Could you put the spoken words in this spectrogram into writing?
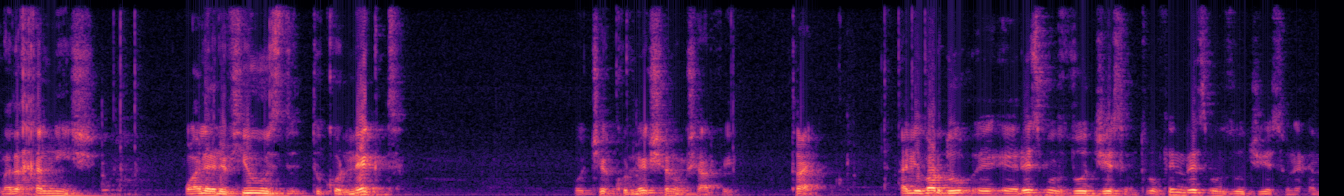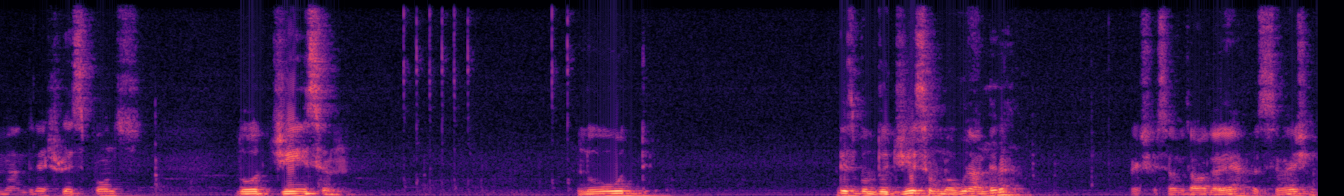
ما دخلنيش. ولا refused to connect و check connection ومش عارف إيه. طيب. قال لي برضو response dot JSON قلت له فين response dot JSON إحنا ما عندناش response dot JSON node response dot JSON موجود عندنا؟ ماشي لسه متعود عليها بس ماشي.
